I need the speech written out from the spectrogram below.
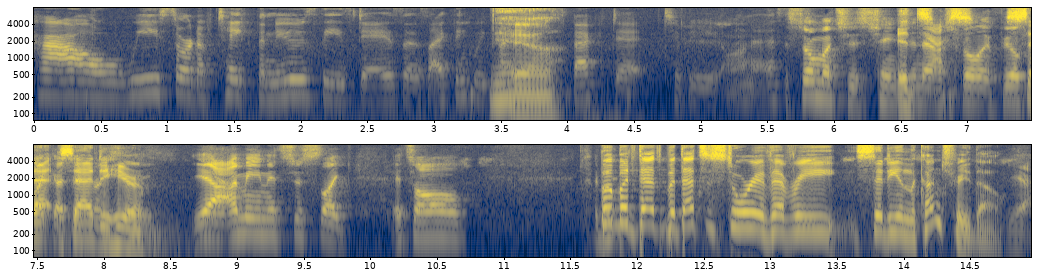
how we sort of take the news these days, is I think we kind Yeah. of expect it, to be honest. so much has changed It's in Nashville. It feels sad- like a sad to hear. city. Yeah, I mean, it's just like it's all. But but that's but that's a story of every city in the country, though. Yeah.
